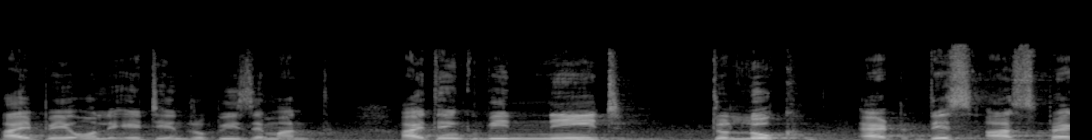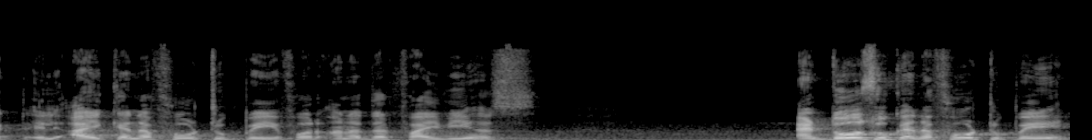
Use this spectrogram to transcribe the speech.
I pay only 18 rupees a month. I think we need to look at this aspect. I can afford to pay for another five years. And those who can afford to pay,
